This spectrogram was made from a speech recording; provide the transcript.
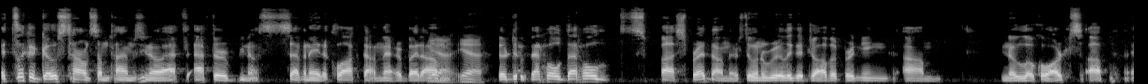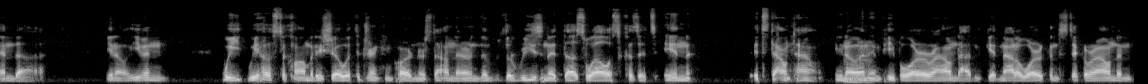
it's like a ghost town sometimes. You know, after, after you know seven eight o'clock down there. But um, yeah, yeah. they're do- that whole that whole uh, spread down there is doing a really good job of bringing um, you know local arts up, and uh, you know even we we host a comedy show with the drinking partners down there, and the the reason it does well is because it's in it's downtown, you know, Mhm. and then people are around and getting out of work and stick around and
